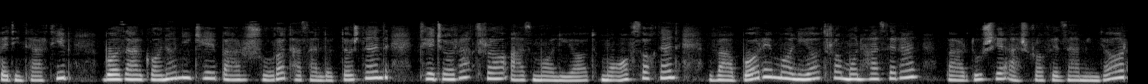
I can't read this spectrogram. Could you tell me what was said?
بدین ترتیب بازرگانانی که بر شورا تسلط داشتند تجارت را از مالیات معاف ساختند و بار مالیات را منحصرا بر دوش اشراف زمیندار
